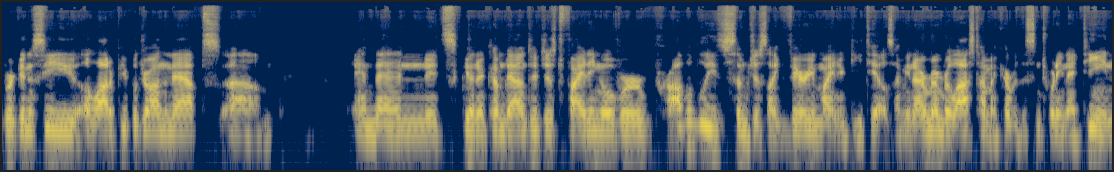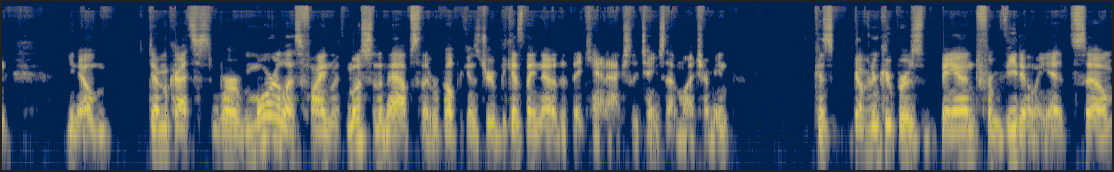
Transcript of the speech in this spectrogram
we're going to see a lot of people drawing the maps. Um, and then it's going to come down to just fighting over probably some just like very minor details. I mean, I remember last time I covered this in 2019, you know, Democrats were more or less fine with most of the maps that Republicans drew because they know that they can't actually change that much. I mean, because Governor Cooper is banned from vetoing it. So,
